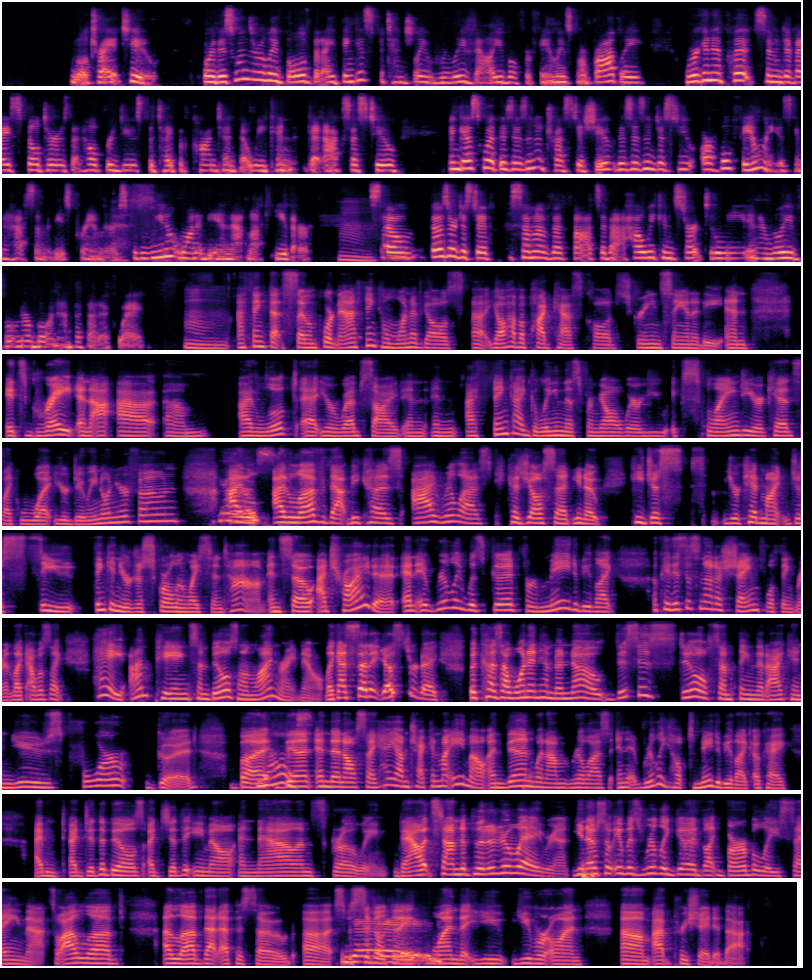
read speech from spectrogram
we'll try it too. Or this one's really bold, but I think is potentially really valuable for families more broadly. We're going to put some device filters that help reduce the type of content that we can get access to. And guess what? This isn't a trust issue. This isn't just you. Our whole family is going to have some of these parameters because we don't want to be in that muck either. Hmm. So, those are just a, some of the thoughts about how we can start to lead in a really vulnerable and empathetic way. Mm, I think that's so important. And I think on one of y'all's, uh, y'all have a podcast called Screen Sanity, and it's great. And I, I um, I looked at your website and and I think I gleaned this from y'all where you explain to your kids like what you're doing on your phone. Yes. I I love that because I realized because y'all said, you know, he just your kid might just see you thinking you're just scrolling, wasting time. And so I tried it and it really was good for me to be like, okay, this is not a shameful thing, Ren. Like I was like, hey, I'm paying some bills online right now. Like I said it yesterday because I wanted him to know this is still something that I can use for good. But yes. then, and then I'll say, hey, I'm checking my email. And then when I'm realizing, and it really helped me to be like, okay, I'm I did the bills, I did the email, and now I'm scrolling. Now it's time to put it away, Ren. You know, so it was really good, like verbally saying that. So I loved, I loved that episode, uh, specifically Yay. one that you you were on. Um, I appreciated that.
